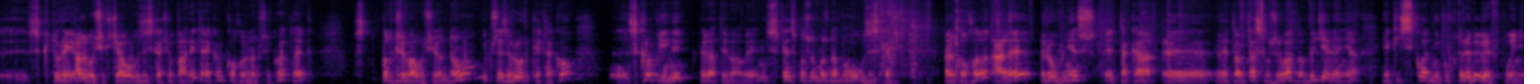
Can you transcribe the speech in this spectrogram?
yy, z której albo się chciało uzyskać opary, tak jak alkohol na przykład, tak? Podgrzewało się od i przez rurkę taką skropliny wylatywały. Więc w ten sposób można było uzyskać alkohol, ale również y, taka y, retorta służyła do wydzielenia jakichś składników, które były w płynie.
